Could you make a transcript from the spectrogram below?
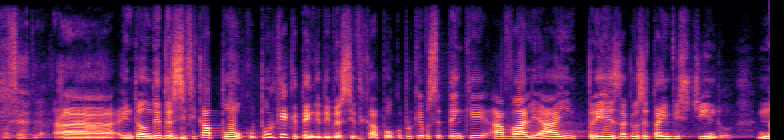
Com certeza. Ah, então, diversificar pouco. Por que, que tem que diversificar pouco? Porque você tem que avaliar a empresa que você está investindo. Não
